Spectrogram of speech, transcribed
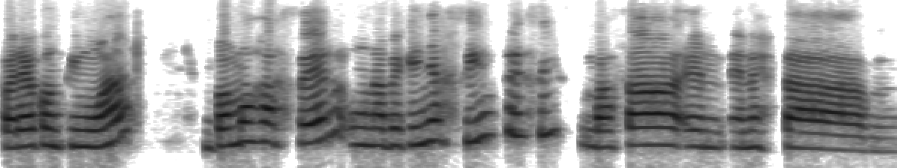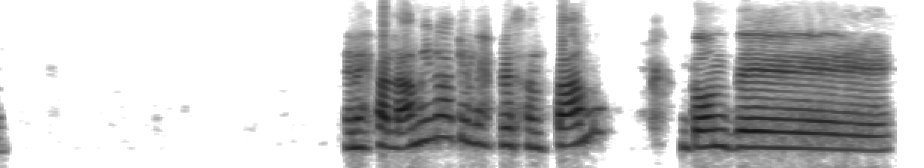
para continuar, vamos a hacer una pequeña síntesis basada en, esta, en esta lámina que les presentamos, donde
